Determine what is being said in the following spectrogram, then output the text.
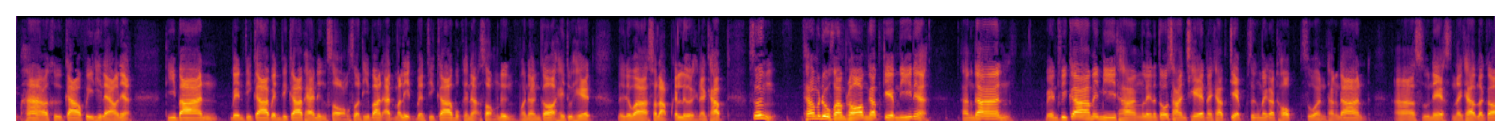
2015 ก็คือ 9 ปีที่แล้วเนี่ย ที่บ้านเบนฟิก้าเบนฟิก้าแพ้ 1-2 ส่วนที่บ้านแอตมาริดเบนฟิก้าบุกชนะ 2-1 เพราะนั้นก็เฮดทูเฮดเรียกได้ว่าสลับกันเลยนะครับ ซึ่งถ้ามาดูความพร้อมครับเกมนี้เนี่ยทางด้านเบนฟิก้าไม่มีทางเลนาโตซานเชสนะครับเจ็บซึ่งไม่กระทบส่วนทางด้านอาร์ซูเนสนะครับแล้วก็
